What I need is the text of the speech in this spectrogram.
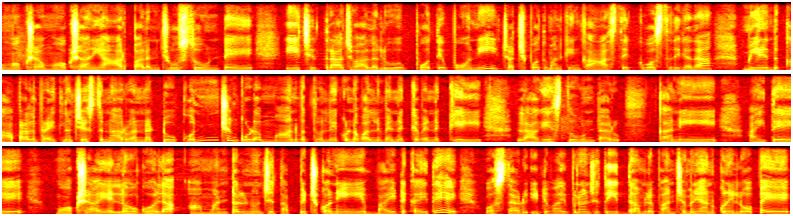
మోక్ష మోక్ష అని ఆర్పాలని చూస్తూ ఉంటే ఈ చిత్రాజ్వాలలు పోతే పోని చచ్చిపోతే మనకి ఇంకా ఆస్తి ఎక్కువ వస్తుంది కదా మీరెందుకు కాపాడాలని ప్రయత్నం చేస్తున్నారు అన్నట్టు కొంచెం కూడా మానవత్వం లేకుండా వాళ్ళని వెనక్కి వెనక్కి లాగేస్తూ ఉంటారు. కానీ అయితే మోక్ష ఎల్లగోల ఆ మంటల నుంచి తప్పించుకొని బయటకైతే వస్తాడు. ఇటువైపు నుంచి తీద్దాంలే పంచమని అనుకునే లోపే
